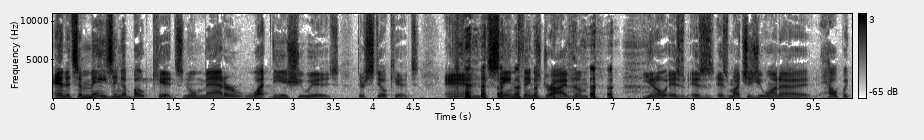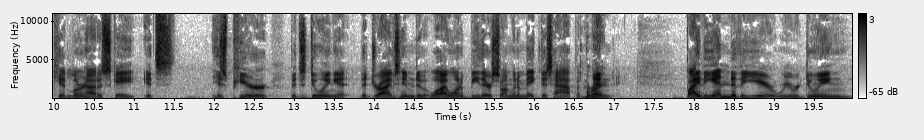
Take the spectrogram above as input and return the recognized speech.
and it's amazing about kids no matter what the issue is they're still kids. And the same things drive them. You know as as as much as you want to help a kid learn how to skate it's his peer that's doing it that drives him to well I want to be there so I'm going to make this happen. Right. and by the end of the year, we were doing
